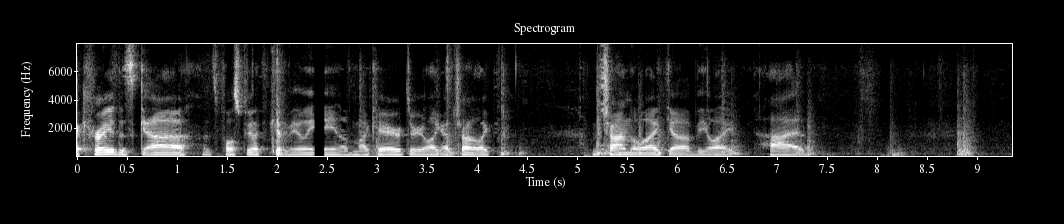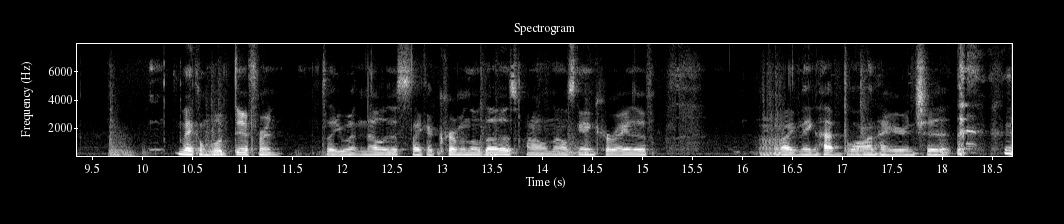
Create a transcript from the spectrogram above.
I created this guy that's supposed to be like a chameleon of my character. Like I try to like, I'm trying to like uh, be like hide, make him look different, so you wouldn't notice like a criminal does. I don't know. I was getting creative. Like make him have blonde hair and shit.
